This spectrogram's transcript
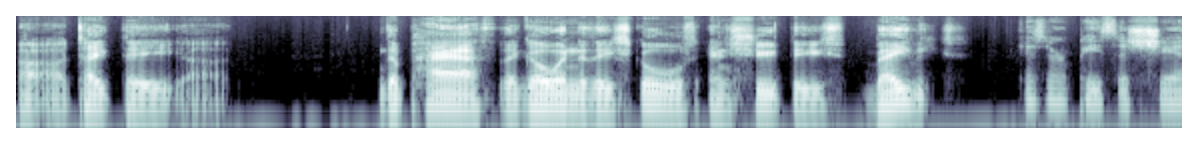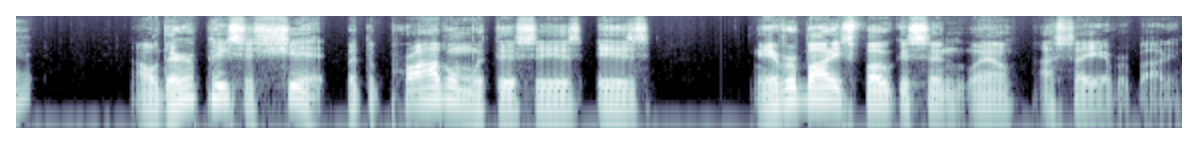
uh, take the uh, the path that go into these schools and shoot these babies. Is they're a piece of shit. Oh, they're a piece of shit. But the problem with this is, is everybody's focusing. Well, I say everybody.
